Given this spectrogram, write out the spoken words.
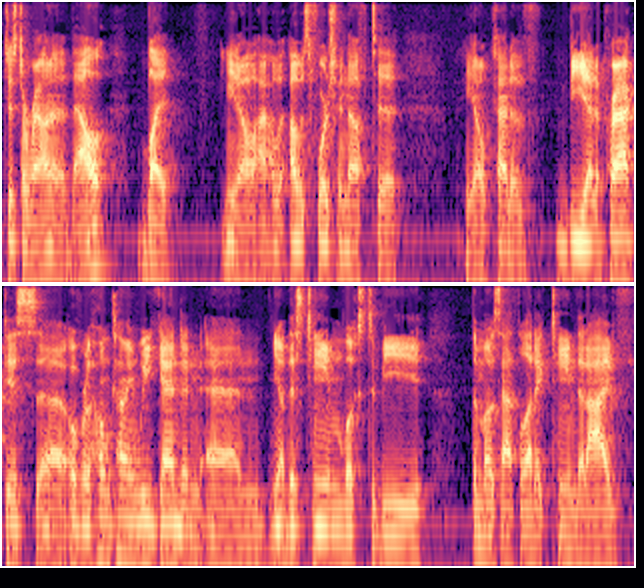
just around and about, but you know I, I was fortunate enough to you know kind of be at a practice uh, over the homecoming weekend and and you know this team looks to be the most athletic team that I've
